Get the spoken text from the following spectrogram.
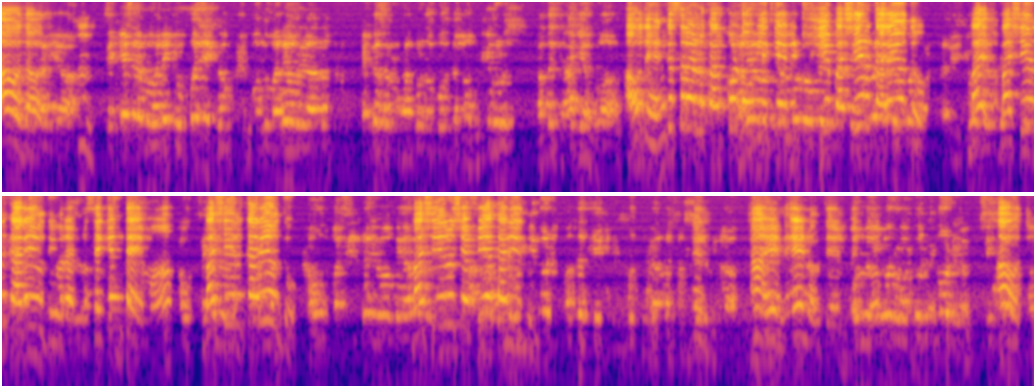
ಹೌದೌದು ಹೌದು, ಹೆಂಗಸರನ್ನು ಕರ್ಕೊಂಡು ಹೋಗ್ಲಿಕ್ಕೆ ಈ ಬಶೀರ್ ಕರೆಯುವುದು ಬ- ಬಶೀರ್ ಕರೆಯುವುದು ಇವರನ್ನು ಸೆಕೆಂಡ್ ಟೈಮ್ ಬಶೀರ್ ಕರೆಯುವುದು ಬಶೀರ್, ಶಫಿಯಾ ಕರೆಯುವುದು? ಹಾ ಏನ್ ಏನು ಅಂತ ಹೇಳ್ಬೇಕು ಹೌದು.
